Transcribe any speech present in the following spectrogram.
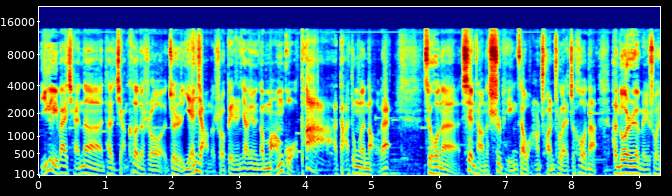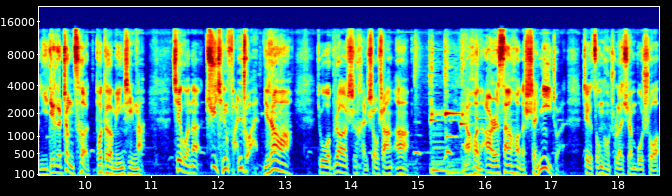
一个礼拜前呢，他讲课的时候，就是演讲的时候，被人家用一个芒果啪打中了脑袋。最后呢，现场的视频在网上传出来之后呢，很多人认为说你这个政策不得民心啊。结果呢，剧情反转，你知道吗？就我不知道是很受伤啊。然后呢，二十三号的神逆转，这个总统出来宣布说，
